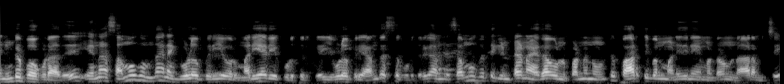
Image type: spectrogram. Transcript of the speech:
நின்று போகக்கூடாது ஏன்னா சமூகம் தான் எனக்கு இவ்வளவு பெரிய ஒரு மரியாதையை கொடுத்துருக்கு இவ்வளவு பெரிய அந்தஸ்தை கொடுத்துருக்கு. அந்த சமூகத்துக்கு இன்டா நான் ஏதாவது ஒன்று பண்ணணும்ட்டு பார்த்திபன் மனிதநேய மன்றம்னு ஆரம்பிச்சு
